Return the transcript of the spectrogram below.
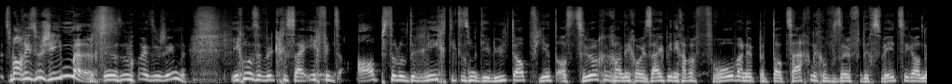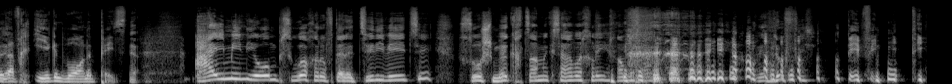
Das mache ich sonst immer. Das mache ich sonst immer. Ich muss ja wirklich sagen, ich finde es absolut richtig, dass man die Leute abführt. Als Zürcher kann ich euch sagen, bin ich einfach froh, wenn jemand tatsächlich auf ein öffentliches WC geht und nicht einfach irgendwo anpisst. Eine Million Besucher auf diesen Zürich-WC. So schmeckt es auch ein bisschen, kann man sagen. Ist. Definitiv.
